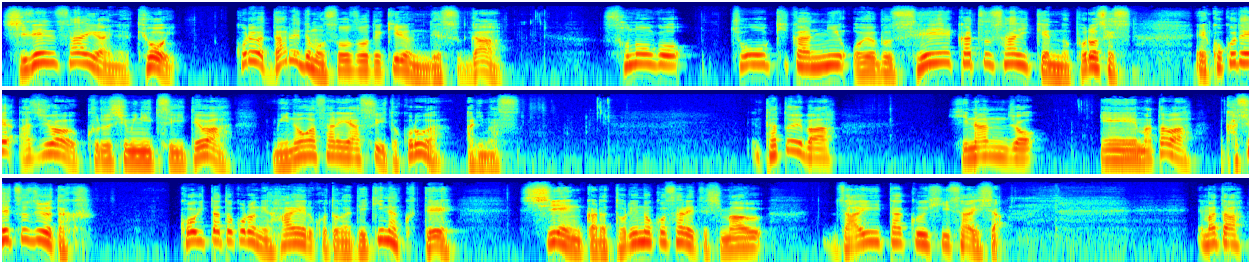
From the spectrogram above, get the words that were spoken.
自然災害の脅威、これは誰でも想像できるんですが、その後、長期間に及ぶ生活再建のプロセス、えここで味わう苦しみについては見逃されやすいところがあります。例えば、避難所、えーまたは仮設住宅、こういったところに入ることができなくて、支援から取り残されてしまう在宅被災者、また、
